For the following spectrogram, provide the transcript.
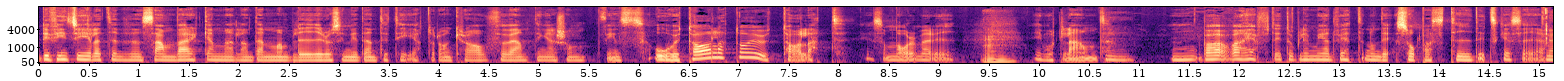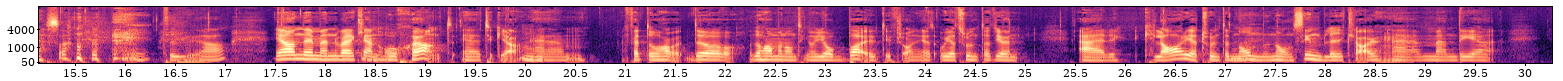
det finns ju hela tiden en samverkan mellan den man blir och sin identitet och de krav och förväntningar som finns outtalat och uttalat som normer i, Mm. i vårt land. Mm, vad, vad häftigt att bli medveten om det så pass tidigt ska jag säga. Jaså? Ja. ja, nej men verkligen. Mm. Och skönt eh, tycker jag. Mm. Ehm, för att då, har- då, då har man någonting att jobba utifrån. Och jag tror inte att jag är klar. Jag tror inte någon någonsin blir klar. Mm. Eh, men det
